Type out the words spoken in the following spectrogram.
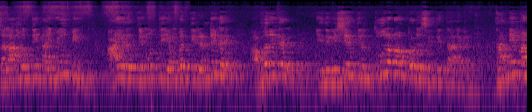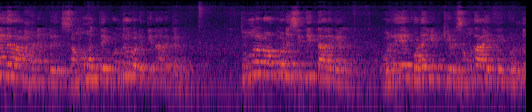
சலாஹுத்தீன் அய்யூபி ஆயிரத்தி நூத்தி எண்பத்தி ரெண்டிலே அவர்கள் இது விஷயத்தில் தூர நோக்கோடு சிந்தித்தார்கள். தனி மனிதராக நின்று சமூகத்தை ஒன்றுபடுத்தினார்கள். தூர நோக்கோடு சிந்தித்தார்கள். ஒரே கொடையின் கீழ் சமுதாயத்தை கொண்டு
